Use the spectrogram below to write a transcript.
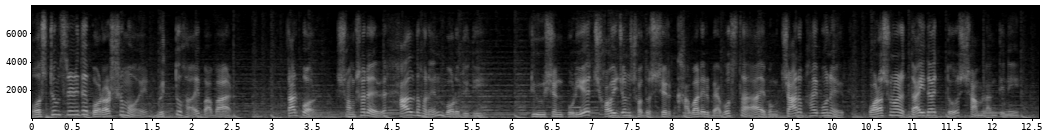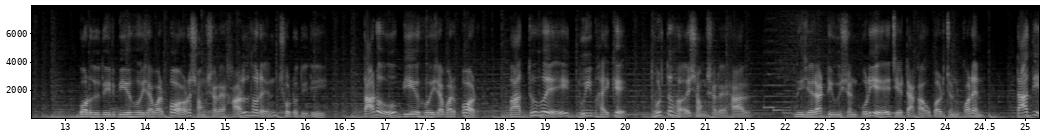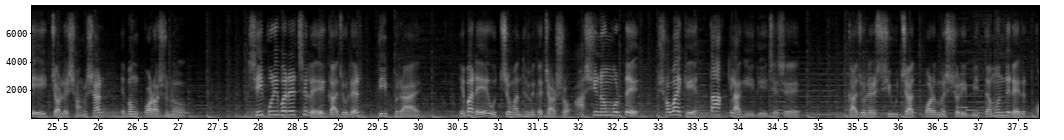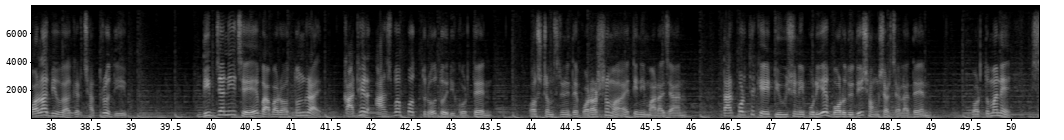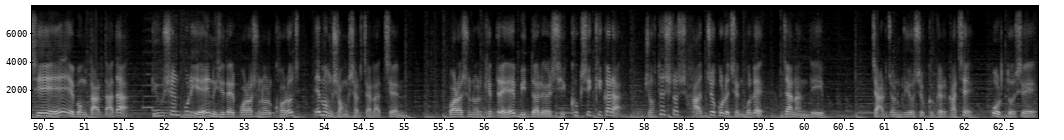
অষ্টম শ্রেণীতে পড়ার সময় মৃত্যু হয় বাবার। তারপর সংসারের হাল ধরেন বড় দিদি। টিউশন পড়িয়ে ছয়জন সদস্যের খাবারের ব্যবস্থা এবং চার ভাই বোনের পড়াশোনার দায় দায়িত্ব সামলান তিনি। বড় দিদির বিয়ে হয়ে যাবার পর সংসারে হাল ধরেন ছোট দিদি। তারও বিয়ে হয়ে যাবার পর বাধ্য হয়ে দুই ভাইকে ধরতে হয় সংসারের হাল। নিজেরা টিউশন পড়িয়ে যে টাকা উপার্জন করেন, তা দিয়েই চলে সংসার এবং পড়াশুনো। সেই পরিবারের ছেলে গাজলের দীপ রায়। এবারে উচ্চ মাধ্যমিকে চারশো আশি নম্বর পেয়ে সবাইকে তাক লাগিয়ে দিয়েছে সে। গাজলের শিবচাঁদ পরমেশ্বরী বিদ্যা মন্দিরের কলা বিভাগের ছাত্র দীপ। দীপ জানিয়েছে, বাবা রতন রায় কাঠের আসবাবপত্র তৈরি করতেন। অষ্টম শ্রেণীতে পড়ার সময় তিনি মারা যান। তারপর থেকে টিউশনি পড়িয়ে বড় দিদি সংসার চালাতেন। বর্তমানে সে এবং তার দাদা টিউশন পড়িয়ে নিজেদের পড়াশোনার খরচ এবং সংসার চালাচ্ছেন। পড়াশোনার ক্ষেত্রে বিদ্যালয়ের শিক্ষক শিক্ষিকারা যথেষ্ট সাহায্য করেছেন বলে জানান দীপ। চারজন গৃহশিক্ষকের কাছে পড়তো সে।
